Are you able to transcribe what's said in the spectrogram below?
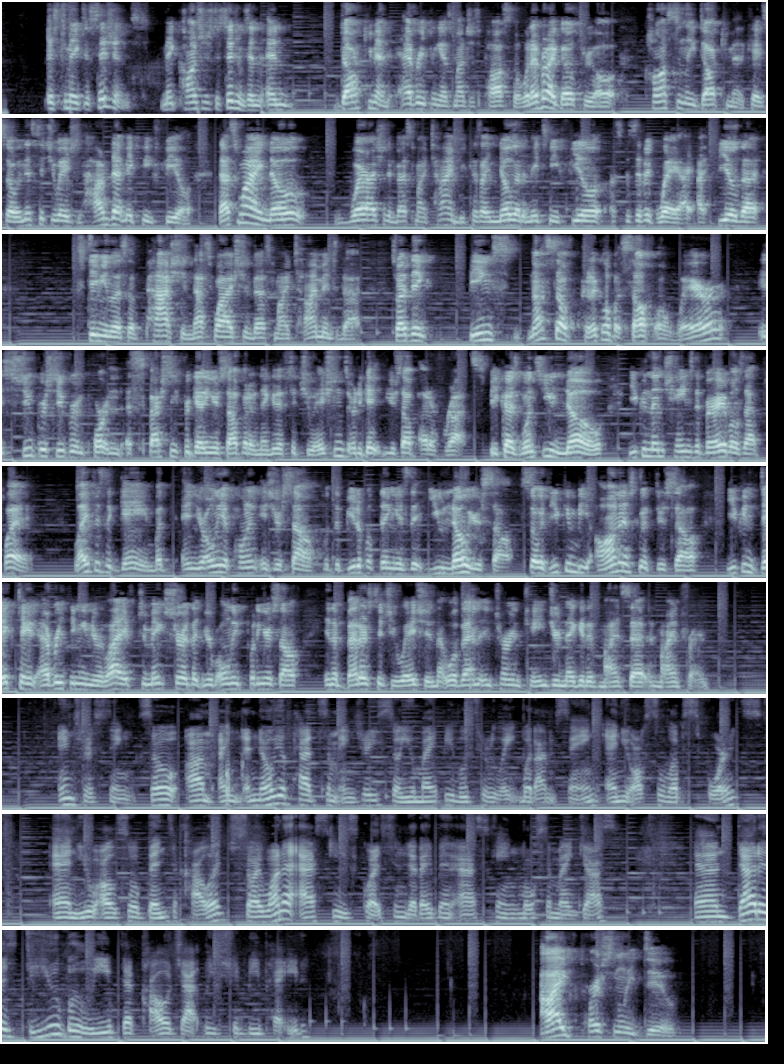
is to make decisions, make conscious decisions, and, and document everything as much as possible. Whatever I go through, I'll constantly document. Okay, so in this situation, how did that make me feel? That's why I know where I should invest my time because I know that it makes me feel a specific way. I, I feel that stimulus of passion. That's why I should invest my time into that. So I think being not self critical, but self aware is super, super important, especially for getting yourself out of negative situations or to get yourself out of ruts. Because once you know, you can then change the variables at play life is a game, but and your only opponent is yourself. But the beautiful thing is that you know yourself. So if you can be honest with yourself, you can dictate everything in your life to make sure that you're only putting yourself in a better situation that will then in turn change your negative mindset and mind frame. Interesting. So, um, I, I know you've had some injuries, so you might be able to relate what I'm saying, and you also love sports, and you also been to college. So, I want to ask you this question that I've been asking most of my guests, and that is, do you believe that college athletes should be paid? I personally do.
